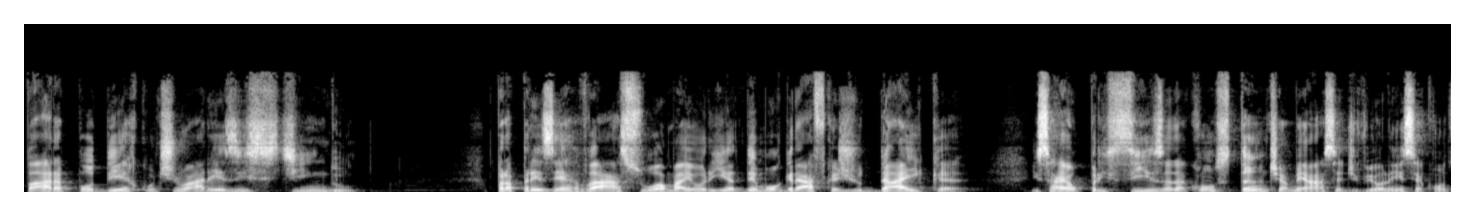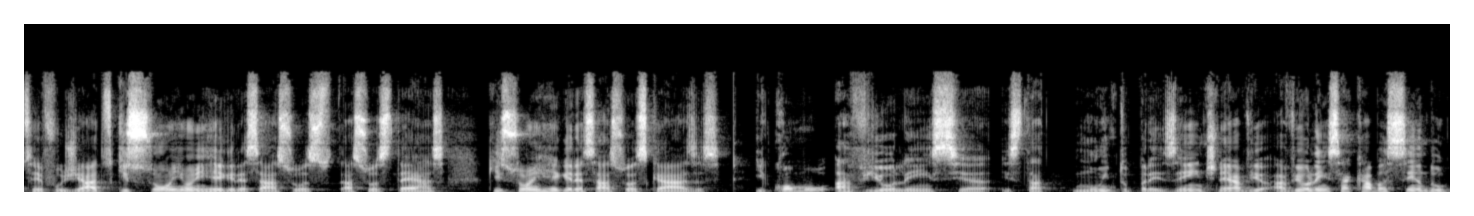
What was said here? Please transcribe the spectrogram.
para poder continuar existindo, para preservar a sua maioria demográfica judaica. Israel precisa da constante ameaça de violência contra os refugiados que sonham em regressar às suas, às suas terras, que sonham em regressar às suas casas. E como a violência está muito presente, né, a, vi a violência acaba sendo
